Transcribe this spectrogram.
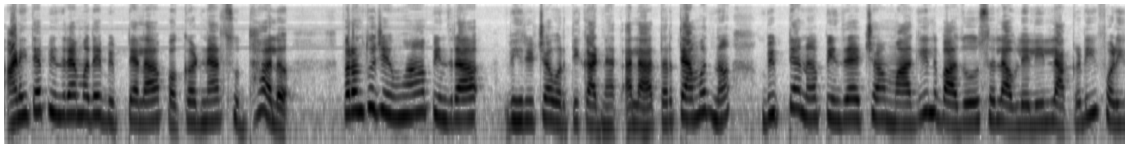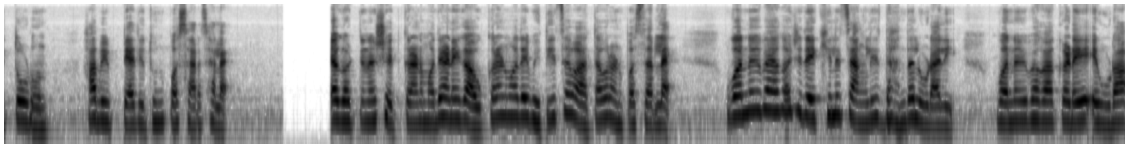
आणि त्या पिंजऱ्यामध्ये बिबट्याला पकडण्यात सुद्धा आलं. परंतु जेव्हा पिंजरा विहिरीच्या वरती काढण्यात आला तर त्यामधनं बिबट्यानं पिंजऱ्याच्या मागील बाजूस लावलेली लाकडी फळी तोडून हा बिबट्या तिथून पसार झालाय. या घटनेनं शेतकऱ्यांमध्ये आणि गावकऱ्यांमध्ये भीतीचं वातावरण पसरलंय. वनविभागाची देखील चांगलीच धांदल उडाली. वनविभागाकडे एवढा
